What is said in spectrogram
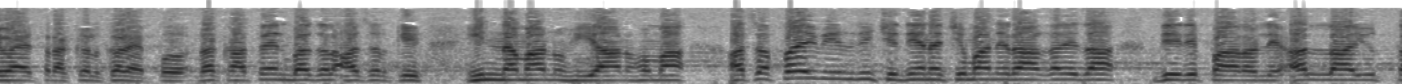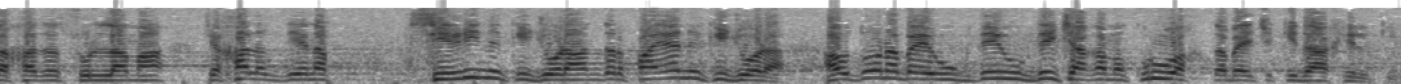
روایت راکل کړه په رکعتین بعد العصر کی انما نهی عنهما اصفای ویل دی چې دینه چې باندې راغلی دا دې دې پاره لالا یتخذ سلما چې خلق دینه سیړی نه کی جوړا اندر پایا نه کی جوړا او دونه به وګدی وګدی چې هغه مکروه وخت به چې کی داخل کی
